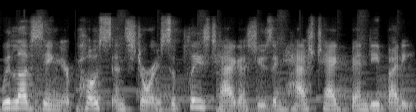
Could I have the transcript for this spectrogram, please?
We love seeing your posts and stories, so please tag us using hashtag bendybuddy.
